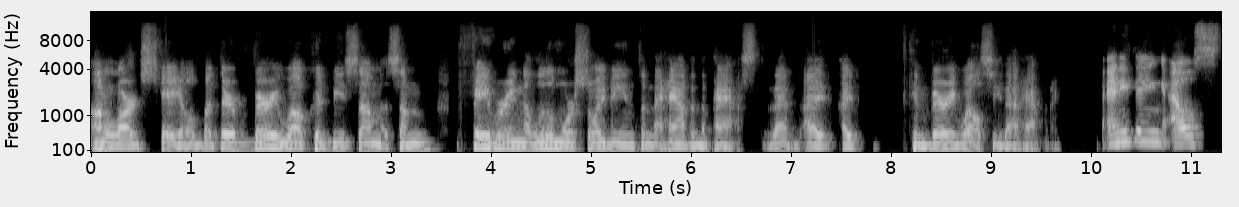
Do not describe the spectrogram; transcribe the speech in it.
on a large scale, but there very well could be some some favoring a little more soybeans than they have in the past. That I I can very well see that happening. Anything else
